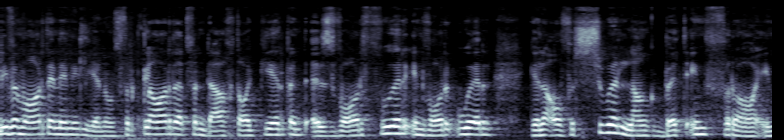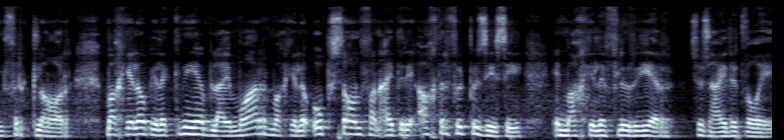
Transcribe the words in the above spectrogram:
Liewe Martin en Helene, ons verklaar dat vandag daai keerpunt is waarvoor en waaroor julle al vir so lank bid en vra en verklaar. Mag julle op julle knieë bly, maar mag julle opstaan vanuit hierdie agtervoetposisie en mag julle floreer soos hy dit wil hê.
